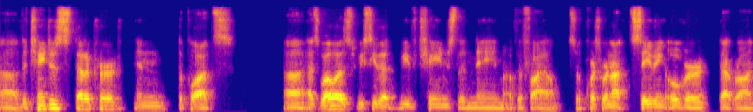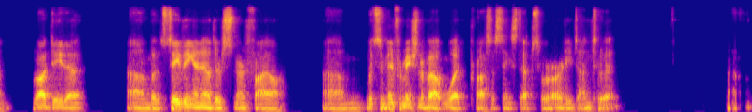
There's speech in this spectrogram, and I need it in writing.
uh, the changes that occurred in the plots, uh, as well as we see that we've changed the name of the file. So of course, we're not saving over that raw, raw data, um, but saving another SNIRF file um, with some information about what processing steps were already done to it. Um,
